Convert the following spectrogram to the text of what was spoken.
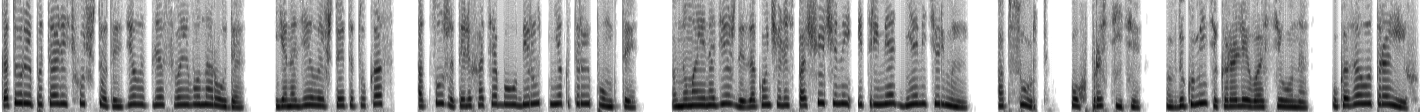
которые пытались хоть что-то сделать для своего народа. Я надеялась, что этот указ отложат или хотя бы уберут некоторые пункты. Но мои надежды закончились пощечиной и тремя днями тюрьмы. Абсурд. Ох, простите. В документе королева Астиона указала троих.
